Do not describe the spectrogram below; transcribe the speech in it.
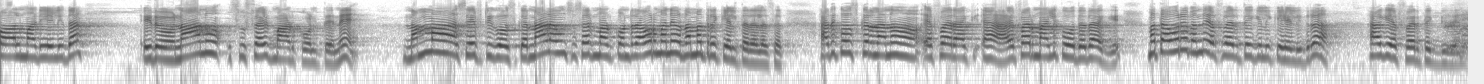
ಕಾಲ್ ಮಾಡಿ ಹೇಳಿದ, ಇದು ನಾನು ಸುಸೈಡ್ ಮಾಡ್ಕೊಳ್ತೇನೆ. ನಮ್ಮ ಸೇಫ್ಟಿಗೋಸ್ಕರ, ನಾಳೆ ಅವ್ನು ಸುಸೈಡ್ ಮಾಡ್ಕೊಂಡ್ರೆ ಅವ್ರ ಮನೆಯವ್ರು ನಮ್ಮ ಹತ್ರ ಕೇಳ್ತಾರಲ್ಲ ಸರ್. ಅದಕ್ಕೋಸ್ಕರ ನಾನು ಎಫ್ ಐ ಆರ್ ಹಾಕಿ ಎಫ್ ಐ ಆರ್ ಮಾಡ್ಲಿಕ್ಕೆ ಹೋದದ ಹಾಗೆ ಮತ್ತು ಅವರೇ ಬಂದು ಎಫ್ ಐ ಆರ್ ತೆಗಿಲಿಕ್ಕೆ ಹೇಳಿದ್ರ? ಹಾಗೆ ಎಫ್ ಐ ಆರ್ ತೆಗ್ದಿದ್ದೇನೆ.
